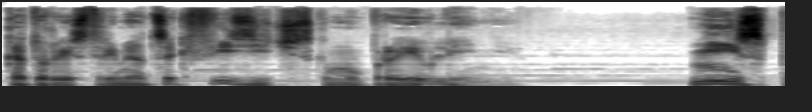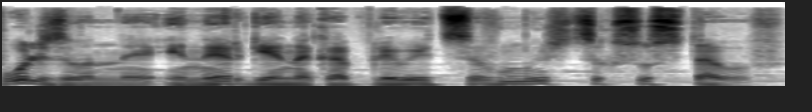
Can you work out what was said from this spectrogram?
которые стремятся к физическому проявлению. Неиспользованная энергия накапливается в мышцах суставов,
